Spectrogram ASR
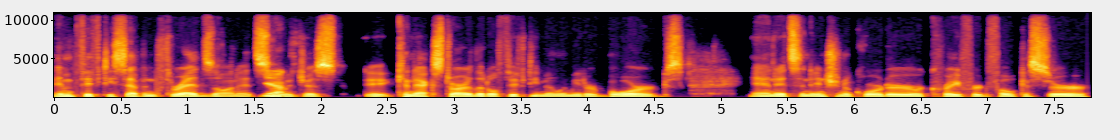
M57 threads on it, so yeah. it just it connects to our little 50 millimeter Borgs, and it's an inch and a quarter Crayford focuser,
